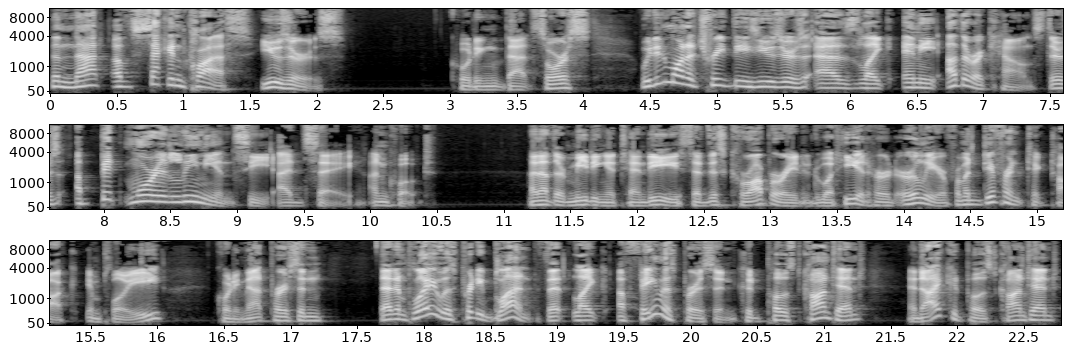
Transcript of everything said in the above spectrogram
than that of second class users. Quoting that source, we didn't want to treat these users as like any other accounts. There's a bit more leniency, I'd say, unquote. Another meeting attendee said this corroborated what he had heard earlier from a different TikTok employee. Quoting that person, that employee was pretty blunt that, like, a famous person could post content and I could post content,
